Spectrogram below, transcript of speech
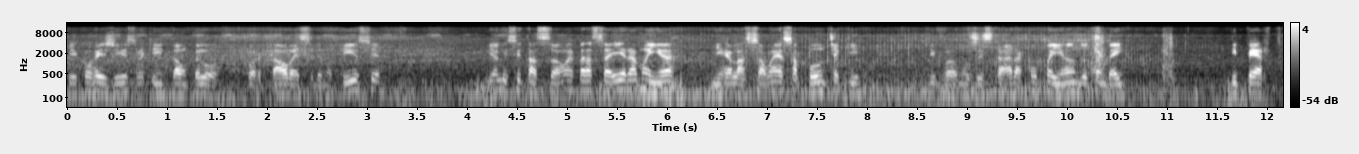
Fica o registro aqui então pelo portal SB Notícia. E a licitação é para sair amanhã em relação a essa ponte aqui, que vamos estar acompanhando também de perto,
